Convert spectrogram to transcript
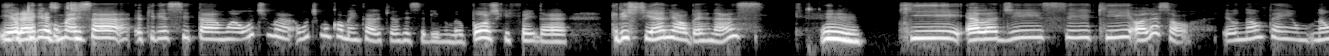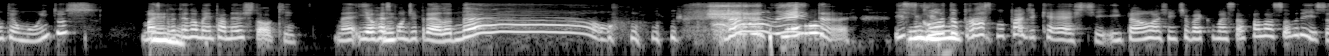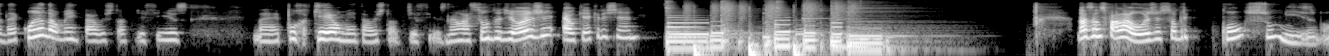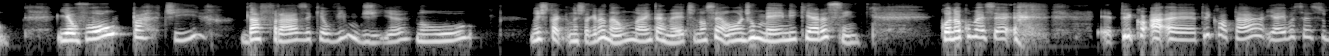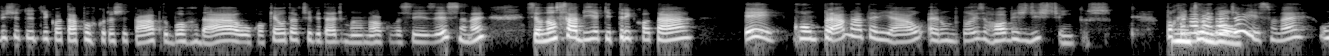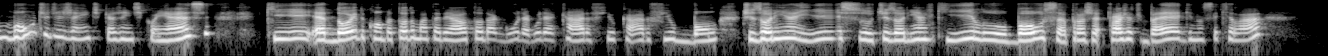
E eu queria que começar, gente... eu queria citar uma última, último comentário que eu recebi no meu post, que foi da Cristiane Albernaz, hum. que ela disse que, olha só, eu não tenho, não tenho muitos, mas uhum. pretendo aumentar meu estoque. Né? E eu hum. respondi para ela: não! Não aumenta! Escuta uhum. o próximo podcast. Então a gente vai começar a falar sobre isso, né? Quando aumentar o estoque de fios, né? Por que aumentar o estoque de fios? Né? O assunto de hoje é o que, Cristiane? Nós vamos falar hoje sobre consumismo. E eu vou partir da frase que eu vi um dia no, no, Insta, no Instagram, não, na internet, não sei onde, um meme que era assim. Quando eu comecei. É, trico, é, tricotar, e aí você substitui tricotar por crochetar, por bordar, ou qualquer outra atividade manual que você exerça, né? Se eu não sabia que tricotar e comprar material eram dois hobbies distintos. Porque, Muito na verdade, bom. é isso, né? Um monte de gente que a gente conhece que é doido, compra todo o material, toda agulha, agulha é cara, fio caro, fio bom, tesourinha isso, tesourinha aquilo, bolsa, project, project bag, não sei o que lá,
